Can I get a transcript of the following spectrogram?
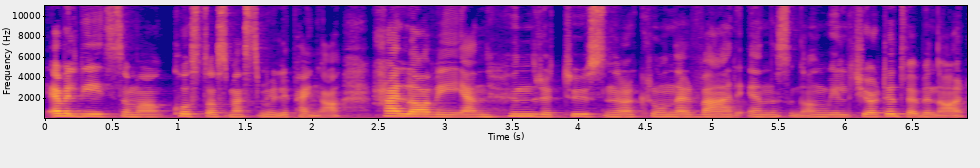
er vel de som har kosta oss mest mulig penger. Her la vi igjen hundretusener av kroner hver eneste gang vi kjørte et webinar,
